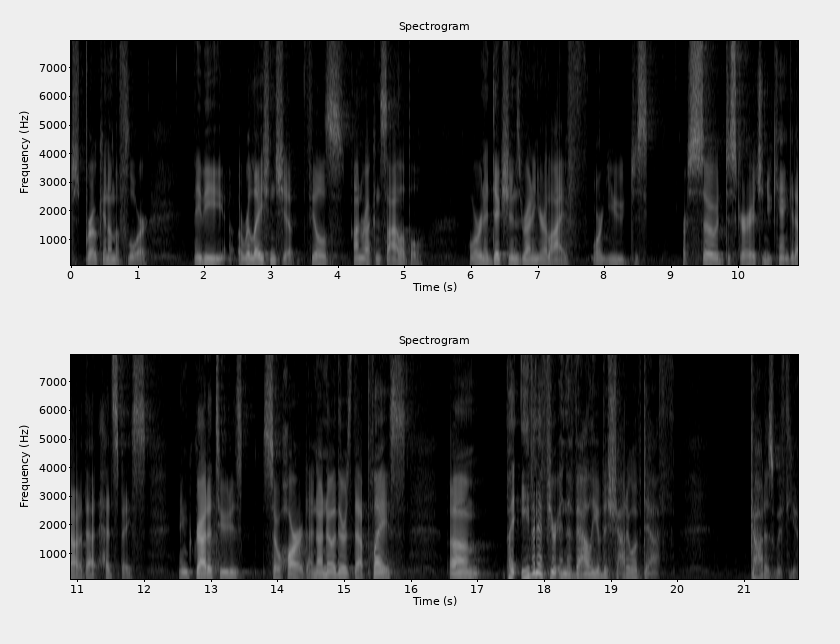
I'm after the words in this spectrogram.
just broken on the floor. Maybe a relationship feels unreconcilable, or an addiction's running your life, or you just are so discouraged and you can't get out of that headspace. And gratitude is so hard. And I know there's that place. Um, but even if you're in the valley of the shadow of death, God is with you.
